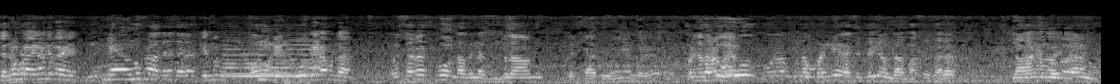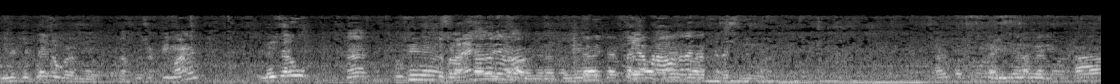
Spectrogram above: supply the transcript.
ਤੈਨੂੰ ਫੜਾਏ ਇਹਨਾਂ ਨੇ ਪੈਸੇ? ਮੈਂ ਉਹਨੂੰ ਫੜਾ ਦੇਣਾ ਸਰ। ਕਿੰਨੂੰ ਉਹ ਮੁੰਡੇ ਨੂੰ। ਉਹ ਕਿਹੜਾ ਮੁੰਡਾ? ਉਹ ਸਰ ਫੋਨ ਦਾ ਵੀ ਲੱਗ ਬੁਲਾ ਉਹਨੂੰ। ਦਿੱਤਾ ਤੂੰ ਨਹੀਂ ਪਰ ਸਰ ਉਹ ਉਹਦਾ ਨੰਬਰ ਨਹੀਂ ਹੈਗਾ ਸਿੱਧਾ ਹੀ ਹੁੰਦਾ ਬਸ ਸਰ। ਨਾ ਨੰਬਰ ਤੁਹਾਨੂੰ ਜਿਹਦੇ ਦਿੱਤੇ ਨੰਬਰ ਨੇ ਦੱਸੂ ਸ਼ਕਤੀਮਾਨ ਨਹੀਂ ਸਰ ਉਹ ਹਾਂ? ਤੁਸੀਂ ਬੁਲਾਇਆ ਕਦੋਂ ਨੇ ਹੁਣ? ਤੁਸੀਂ ਆਪਣਾ ਆਓ ਜ਼ਰਾ। ਹਾਂ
